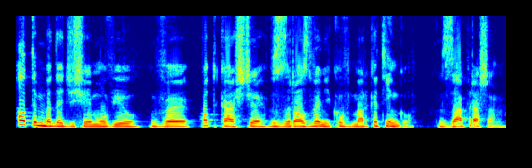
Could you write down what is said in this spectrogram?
O tym będę dzisiaj mówił w podcaście Wzrost wyników marketingu. Zapraszam.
